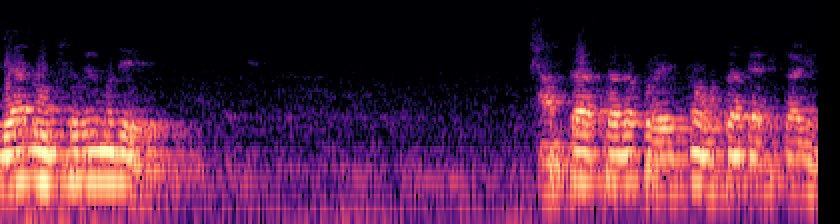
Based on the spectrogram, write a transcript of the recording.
या लोकसभेमध्ये आमचा असणारा प्रयत्न होता त्या ठिकाणी.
